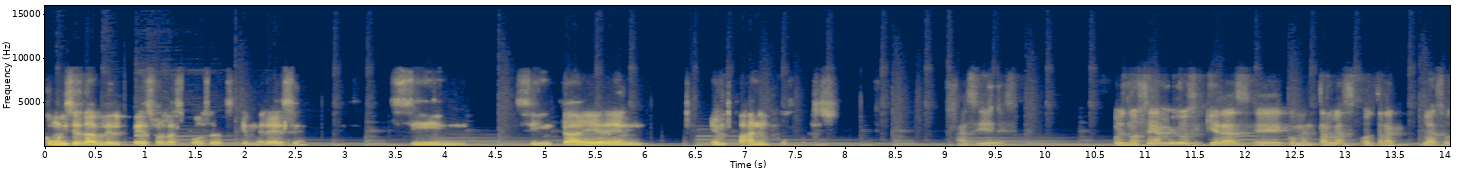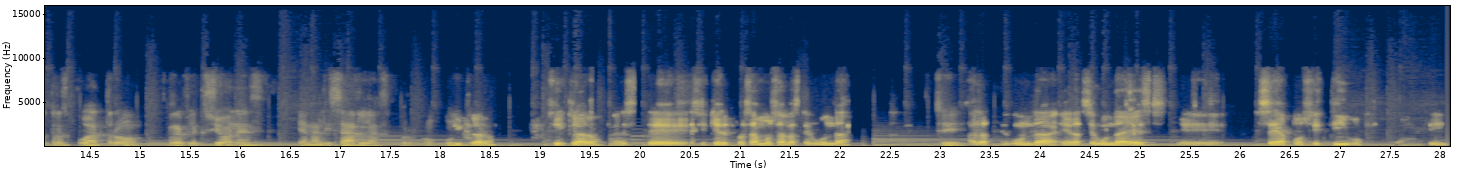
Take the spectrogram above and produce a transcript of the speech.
como dice, darle el peso a las cosas que merece sin, sin caer en, en pánico. Pues. Así es. Pues no sé, amigos, si quieras eh, comentar las, otra, las otras cuatro reflexiones y analizarlas por conjunto. Sí, claro. Sí, claro. Este, si quieres pasamos a la segunda. Sí. A la segunda, eh, la segunda es eh, sea positivo. ¿Sí?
